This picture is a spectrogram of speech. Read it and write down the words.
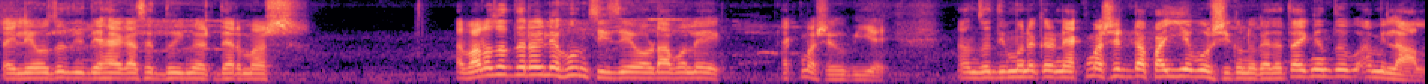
তাইলে ও যদি দেখা গেছে দুই মাস, দেড় মাস, আর ভালো জাতের রইলে শুনছি যে ওটা বলে এক মাসেও বিয়ে। আর যদি মনে করেন এক মাসেরটা পাইয়ে বসি কোনো কাজে, তাই কিন্তু আমি লাল।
